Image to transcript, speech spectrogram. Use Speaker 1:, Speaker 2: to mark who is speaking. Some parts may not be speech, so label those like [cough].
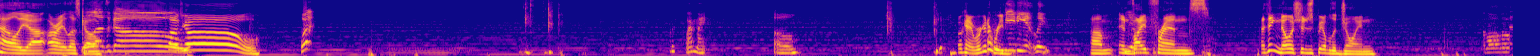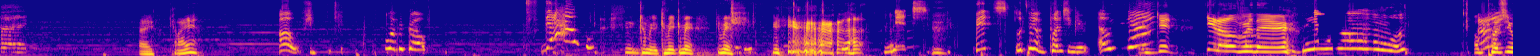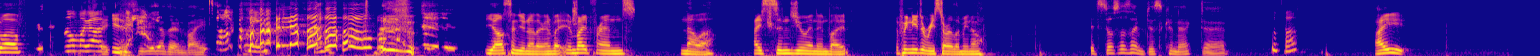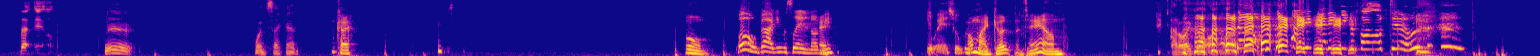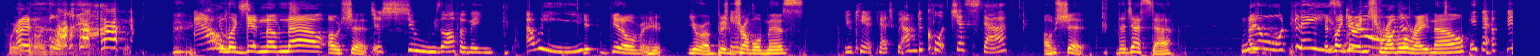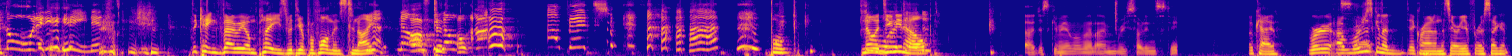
Speaker 1: hell yeah. All right, let's go.
Speaker 2: Let's go.
Speaker 1: Let's go.
Speaker 2: What? Why am I? Oh.
Speaker 1: Okay, we're gonna read.
Speaker 2: Immediately.
Speaker 1: Um, invite friends. I think Noah should just be able to join. I'm on the way. Okay, can I?
Speaker 2: Oh. sh- Let me go. No!
Speaker 1: Come here, come here, come here, come here. [laughs] [laughs]
Speaker 2: Bitch. Bitch. Looks like I'm punching you. Oh no!
Speaker 1: get get over there.
Speaker 2: No!
Speaker 1: I'll push you off.
Speaker 2: Oh my god.
Speaker 3: Hey, can you send me another invite?
Speaker 2: Stop me. [laughs]
Speaker 1: no. yeah, I'll send you another invite. Invite friends. Noah. I send you an invite. If we need to restart, let me know.
Speaker 3: It still says I'm disconnected.
Speaker 2: What the fuck?
Speaker 1: I
Speaker 3: That- uh, One second.
Speaker 1: okay. Boom.
Speaker 2: Oh god, you almost landed on
Speaker 1: Hey.
Speaker 2: me. Wait,
Speaker 1: Oh my good damn.
Speaker 3: How do I go [laughs]
Speaker 2: No!
Speaker 3: online?
Speaker 2: I didn't, I didn't need to fall off too.
Speaker 3: Wait, how do I
Speaker 2: Ouch! [laughs]
Speaker 1: Good luck getting up now. Oh shit.
Speaker 2: Just shoes off of me. Owie!
Speaker 1: Get get over here. You're a big
Speaker 2: Can't-
Speaker 1: trouble, miss.
Speaker 2: You can't catch me. I'm the court jester.
Speaker 1: Oh shit. The jester. I-
Speaker 2: Lord, please.
Speaker 1: It's like you're in trouble right now. [laughs]
Speaker 2: Yeah, Lord, I didn't mean it. [laughs]
Speaker 1: the king very unpleased with your performance tonight.
Speaker 2: no,
Speaker 1: Off to
Speaker 2: no.
Speaker 1: oh,
Speaker 2: Ah, ah, bitch. [laughs]
Speaker 1: bonk. Noah, do you need help?
Speaker 3: Uh, just give me a moment. I'm restarting the Steam.
Speaker 1: Okay. We're uh, we're just gonna dick around in this area for a second.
